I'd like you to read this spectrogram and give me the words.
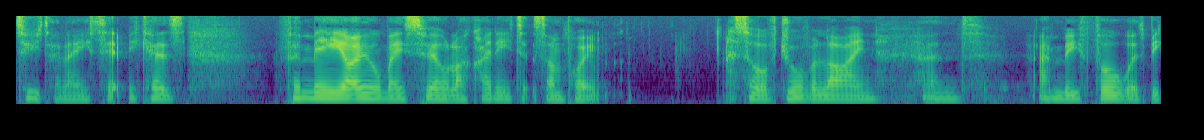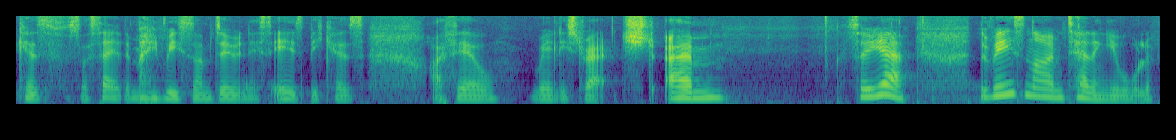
to donate it because for me I almost feel like I need to at some point sort of draw a line and and move forward because as I say the main reason I'm doing this is because I feel really stretched. Um so, yeah, the reason I'm telling you all of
